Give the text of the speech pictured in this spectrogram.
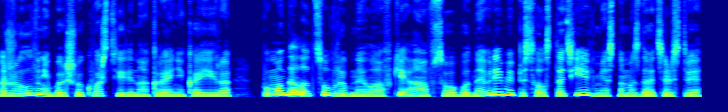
жил в небольшой квартире на окраине Каира, помогал отцу в рыбной лавке, а в свободное время писал статьи в местном издательстве.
